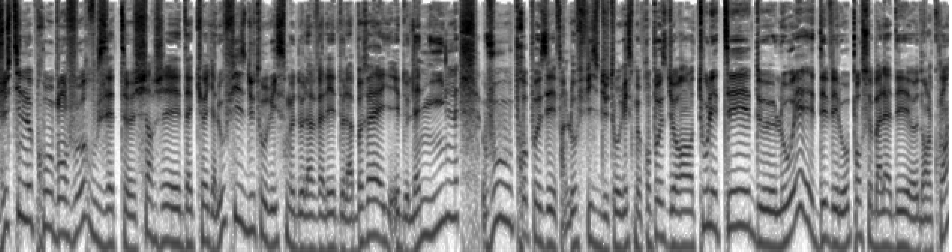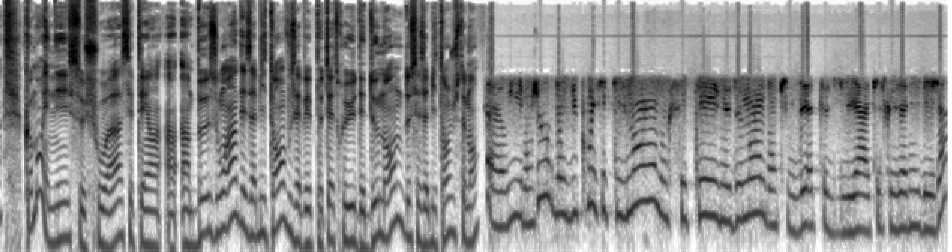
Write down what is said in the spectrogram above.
Justine Leproux, bonjour. Vous êtes chargée d'accueil à l'Office du tourisme de la vallée de la Breille et de l'Anille. Vous proposez, enfin l'Office du tourisme propose durant tout l'été de louer des vélos pour se balader euh, dans le coin. Comment est né ce choix? C'était un, besoin des habitants? Vous avez peut-être eu des demandes de ces habitants justement? Euh, Oui, bonjour. Donc du coup, effectivement, c'était une demande donc qui date d'il y a quelques années déjà.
